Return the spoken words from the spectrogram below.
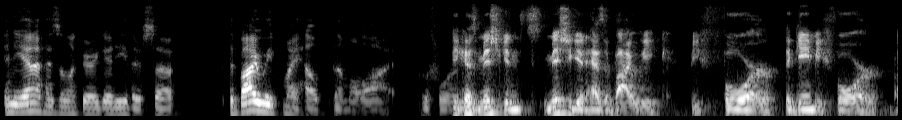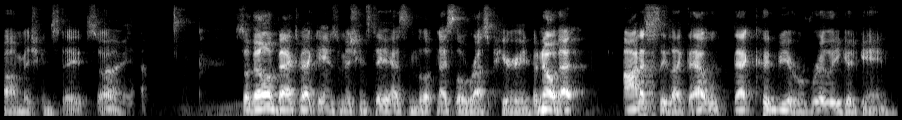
Indiana hasn't looked very good either. So the bye week might help them a lot before because Michigan's Michigan has a bye week before the game before uh, Michigan State, so Oh, yeah. so they'll have back-to-back games. Michigan State has a nice little rest period, but no, that honestly, like that, that could be a really good game,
